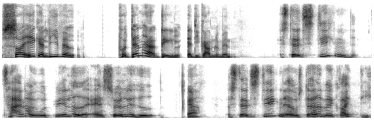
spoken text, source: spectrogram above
så ikke alligevel på den her del af de gamle mænd? Statistikken tegner jo et billede af søllighed. Ja. Og statistikken er jo stadigvæk rigtig.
